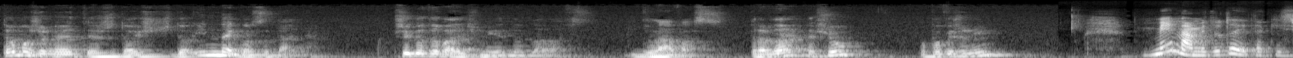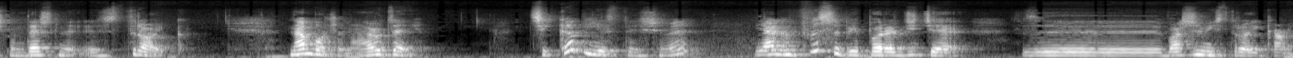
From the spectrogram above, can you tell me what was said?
to możemy też dojść do innego zadania. Przygotowaliśmy jedno dla Was. dla Was. Prawda, Kasiu? Opowiesz o nim? My mamy tutaj taki świąteczny y, strojk na Boże Narodzenie. Ciekawi jesteśmy, jak Wy sobie poradzicie z y, Waszymi strojkami.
